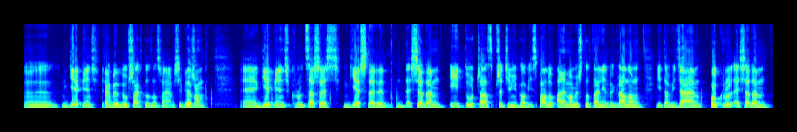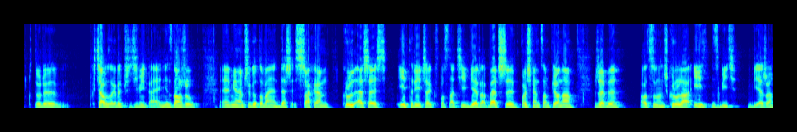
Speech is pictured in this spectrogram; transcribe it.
e, G5, jakby był szach to zasłaniam się wieżą, e, G5, król C6, G4, D7 i tu czas przeciwnikowi spadł, ale mam już totalnie wygraną i to widziałem po król E7, który chciał zagrać przeciwnik, ale nie zdążył. E, Miałem przygotowane D6 z szachem, król E6 i triczek w postaci wieża B3. Poświęcam piona, żeby odsunąć króla i zbić wieżę.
